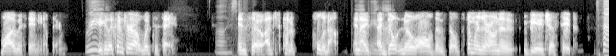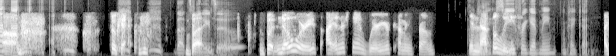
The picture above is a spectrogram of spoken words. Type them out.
while I was standing up there Wee. because I couldn't figure out what to say, Oh, and so I just kind of pulled them out. And I, Wrapping I don't know all of them still. Somewhere they're on a VHS tape. Um, it's okay. That's but funny too. But no worries. I understand where you're coming from in that Okay, so you belief. forgive me. Okay, good. I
